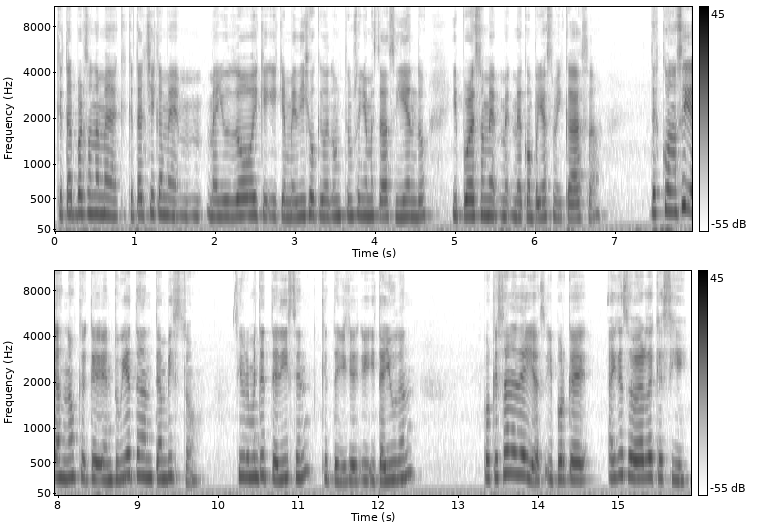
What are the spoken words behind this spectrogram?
que tal persona me, que, tal chica me, me ayudó y que, y que, me dijo que un, un, sueño me estaba siguiendo y por eso me, me, me acompañó hasta mi casa desconocidas no que, que en tu vida te han, te han visto. Simplemente te dicen que te, y te ayudan porque sale de ellas y porque hay que saber de que si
